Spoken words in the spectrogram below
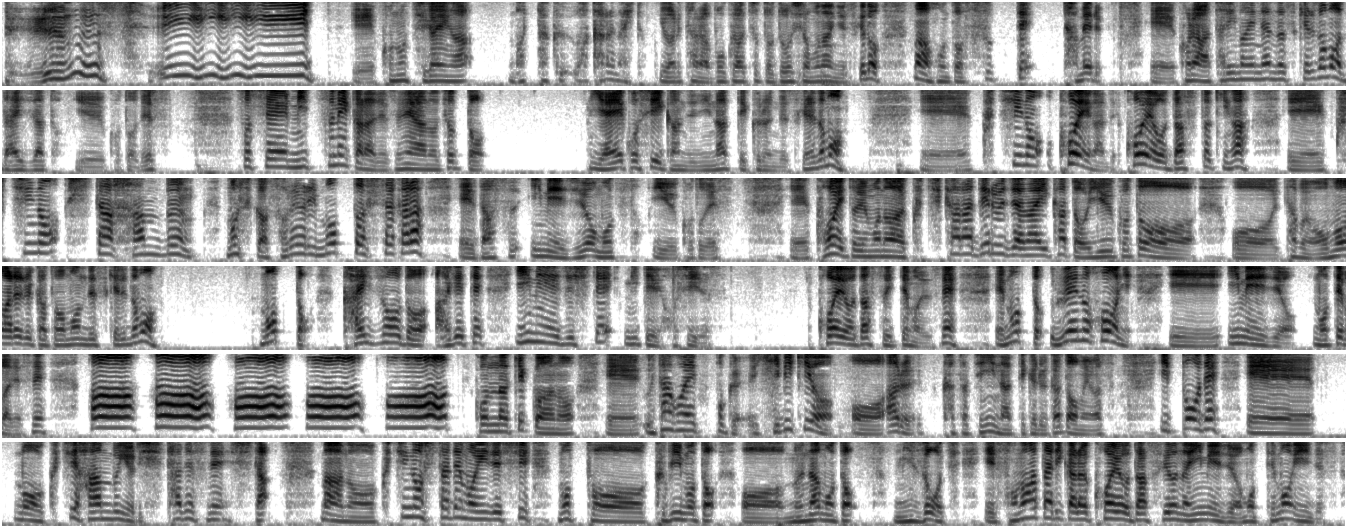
分析、えー、この違いが全くわからないと言われたら僕はちょっとどうしようもないんですけど、まあ本当吸って貯める。えー、これは当たり前なんですけれども大事だということです。そして三つ目からですね、あのちょっとややこしい感じになってくるんですけれども、えー、口の声がで、声を出すときが、えー、口の下半分、もしくはそれよりもっと下から、えー、出すイメージを持つということです。え声というものは口から出るじゃないかということを、多分思われるかと思うんですけれども、もっと解像度を上げてイメージしてみてほしいです。声を出すと言ってもですね、えもっと上の方に、え、イメージを持てばですね、あー、あー、あー、あ、あ、こんな結構あの、えー、歌声っぽく響きをある形になってくるかと思います。一方で、えーもう口半分より下ですね、下。まあ、あの、口の下でもいいですし、もっと首元、胸元、溝落ち、えそのあたりから声を出すようなイメージを持ってもいいです。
